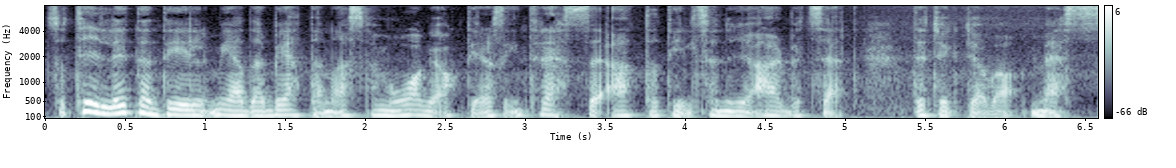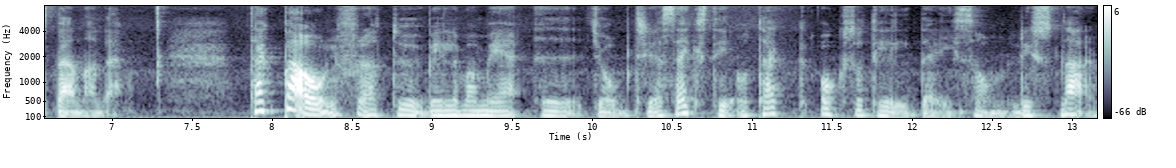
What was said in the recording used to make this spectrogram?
Så tilliten till medarbetarnas förmåga och deras intresse att ta till sig nya arbetssätt, det tyckte jag var mest spännande. Tack Paul för att du ville vara med i Jobb 360 och tack också till dig som lyssnar.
